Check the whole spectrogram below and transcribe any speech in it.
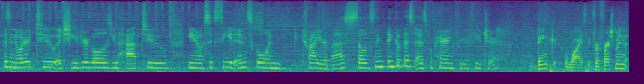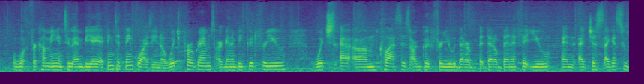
because in order to achieve your goals, you have to, you know, succeed in school and try your best. So think, think of this as preparing for your future think wisely. For freshmen, for coming into MBA, I think to think wisely, you know, which programs are going to be good for you, which uh, um, classes are good for you that are that'll benefit you, and I just I guess to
